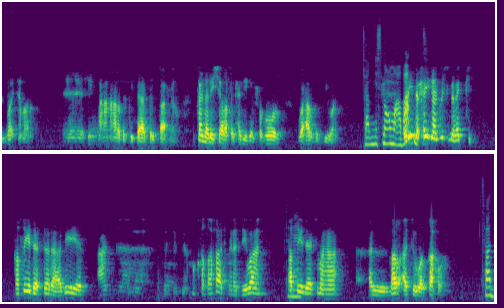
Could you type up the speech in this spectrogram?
المؤتمر آه، في مع معرض الكتاب في القاهرة. وكان لي شرف الحقيقة الحضور وعرض الديوان. طب نسمعه مع بعض؟ أريد الحقيقة أن أسمعك قصيدة أستاذ عبير عن آه، مقتطفات من الديوان. تمام. قصيدة اسمها المرأة والقهوة. اتفضل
